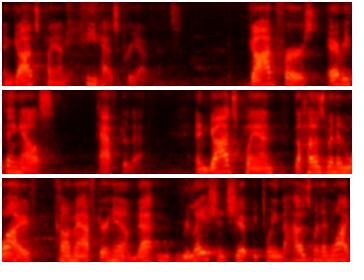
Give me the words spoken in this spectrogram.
In God's plan, He has preeminence. God first, everything else after that. And God's plan, the husband and wife come after him. That relationship between the husband and wife.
